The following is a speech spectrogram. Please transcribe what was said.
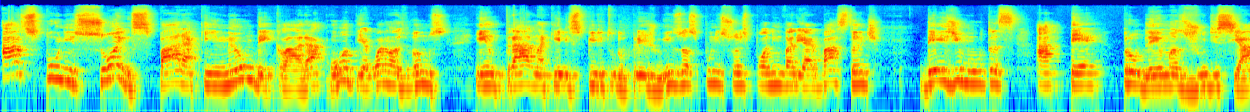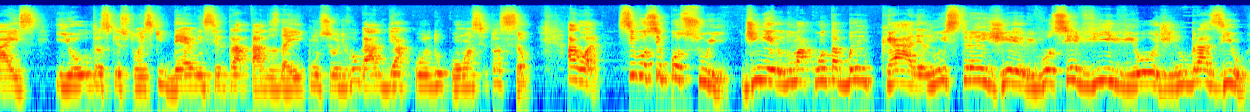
As punições para quem não declara a conta, e agora nós vamos entrar naquele espírito do prejuízo, as punições podem variar bastante desde multas até problemas judiciais e outras questões que devem ser tratadas daí com o seu advogado de acordo com a situação. Agora, se você possui dinheiro numa conta bancária no estrangeiro e você vive hoje no Brasil,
